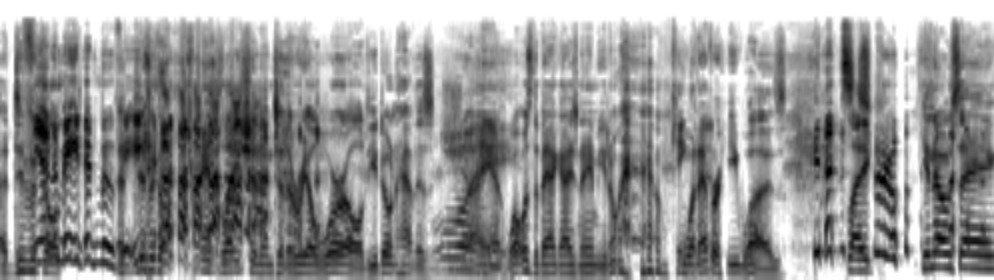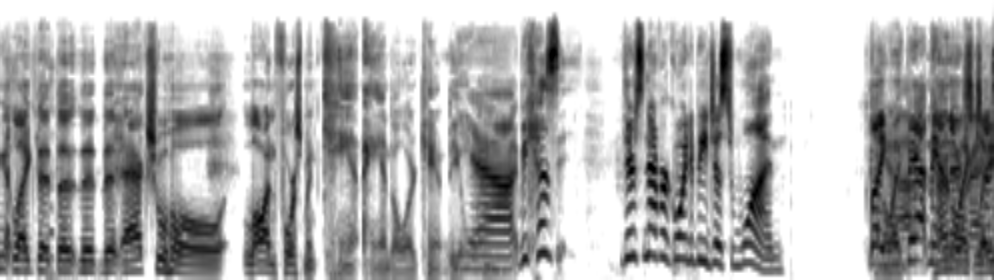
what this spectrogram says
a difficult Animated a movie. difficult translation into the real world. You don't have this giant. What was the bad guy's name? You don't have Kingpin. whatever he was. like true. you know what I'm saying? Like that the, the the actual law enforcement can't handle or can't deal with. yeah, because there's never going to be just one. Like Kinda with like- Batman, kinda there's like Lay's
